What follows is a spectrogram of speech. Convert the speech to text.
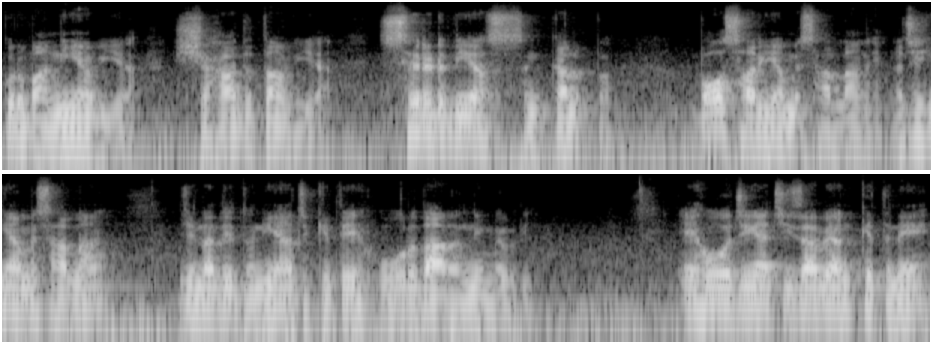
ਕੁਰਬਾਨੀਆਂ ਵੀ ਆ, ਸ਼ਹਾਦਤਾਂ ਵੀ ਆ, ਸਿਰੜ ਦੀਆਂ ਸੰਕਲਪ ਬਹੁਤ ਸਾਰੀਆਂ ਮਿਸਾਲਾਂ ਨੇ। ਅਜਿਹੀਆਂ ਮਿਸਾਲਾਂ ਜਿਨ੍ਹਾਂ ਦੀ ਦੁਨੀਆ 'ਚ ਕਿਤੇ ਹੋਰ ਉਦਾਹਰਨ ਨਹੀਂ ਮਿਲਦੀ। ਇਹੋ ਜਿਹੀਆਂ ਚੀਜ਼ਾਂ ਵੀ ਅੰਕਿਤ ਨੇ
